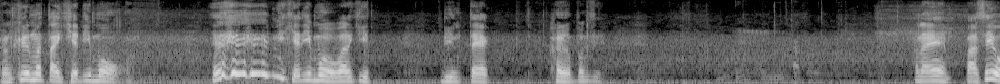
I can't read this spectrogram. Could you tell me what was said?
กลางคืนมาไต่เขียดอีโมมีเขียดอีโมว่ากิดดินแตกเหิบบ้างสิอันไหนปลาซิว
